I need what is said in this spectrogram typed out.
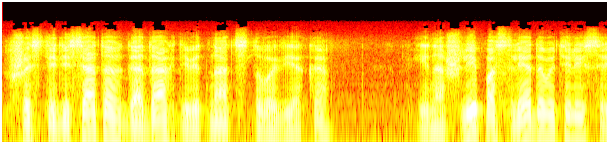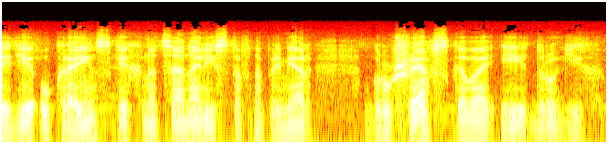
в 60-х годах XIX века и нашли последователей среди украинских националистов, например, Грушевского и других.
